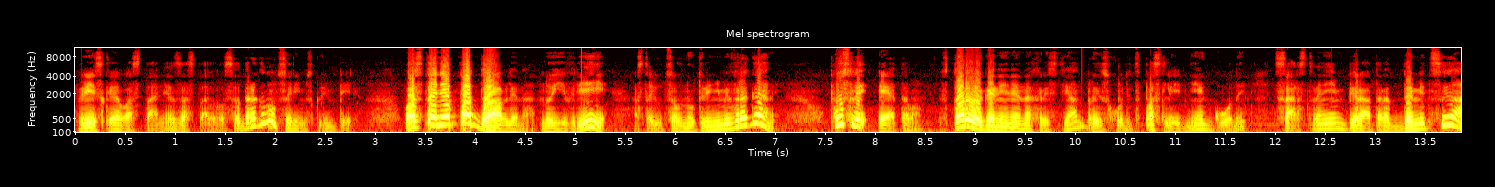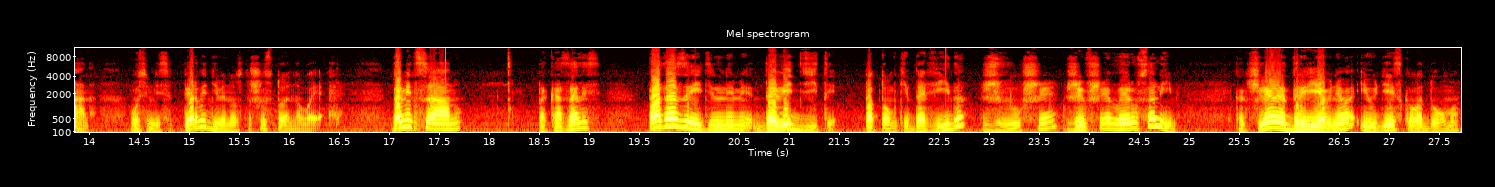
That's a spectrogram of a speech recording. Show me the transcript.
еврейское восстание заставило содрогнуться Римскую империю. Восстание подавлено, но евреи остаются внутренними врагами. После этого второе гонение на христиан происходит в последние годы царствования императора Домициана 81-96 новой эры. Домициану показались подозрительными давидиты, потомки Давида, жившие, жившие в Иерусалиме. Как члены древнего иудейского дома,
